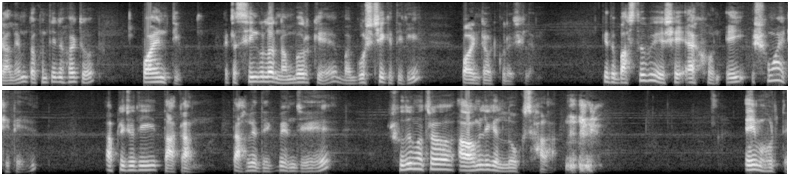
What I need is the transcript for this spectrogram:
জালেম, তখন তিনি হয়তো পয়েন্ট টিপ একটা সিঙ্গুলার নম্বরকে বা গোষ্ঠীকে তিনি পয়েন্ট আউট করেছিলেন। কিন্তু বাস্তবে এসে এখন এই সময়টিতে আপনি যদি তাকান, তাহলে দেখবেন যে শুধুমাত্র আওয়ামী লীগের লোক ছাড়া এই মুহূর্তে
